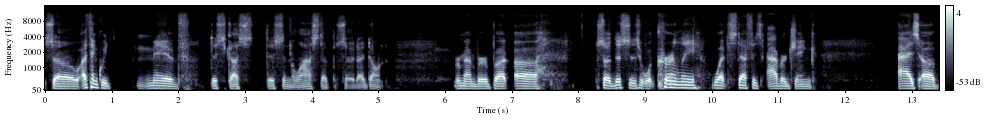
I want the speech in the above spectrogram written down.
so I think we may have discussed this in the last episode. I don't remember, but uh, so this is what currently what Steph is averaging as of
